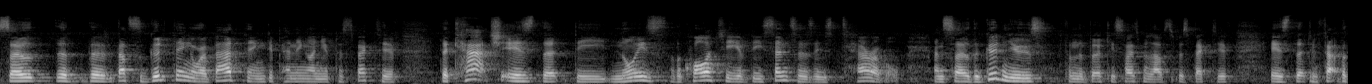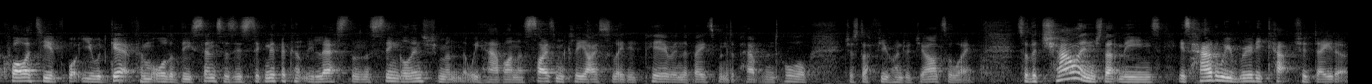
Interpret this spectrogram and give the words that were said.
So the, the, that's a good thing or a bad thing, depending on your perspective. The catch is that the noise, the quality of these sensors is terrible. And so the good news from the Berkeley Seismolab's perspective is that, in fact, the quality of what you would get from all of these sensors is significantly less than the single instrument that we have on a seismically isolated pier in the basement of Haviland Hall, just a few hundred yards away. So the challenge that means is how do we really capture data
